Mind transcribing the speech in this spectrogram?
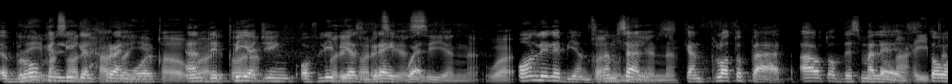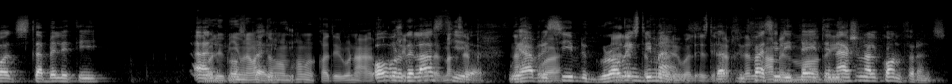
a broken legal framework, and the pillaging of Libya's great wealth. Only Libyans themselves can plot a path out of this malaise towards stability and prosperity. Over the last year, we have received growing demands that we facilitate a national conference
